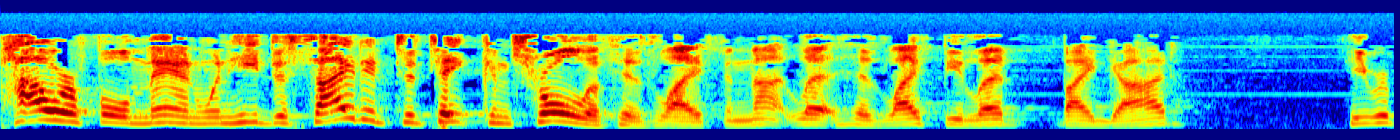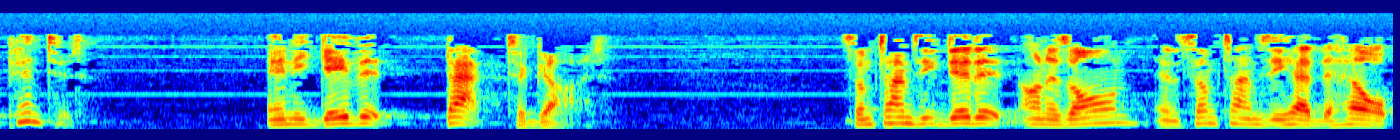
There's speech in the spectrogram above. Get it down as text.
powerful man, when he decided to take control of his life and not let his life be led by God, he repented. And he gave it back to God. Sometimes he did it on his own, and sometimes he had the help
